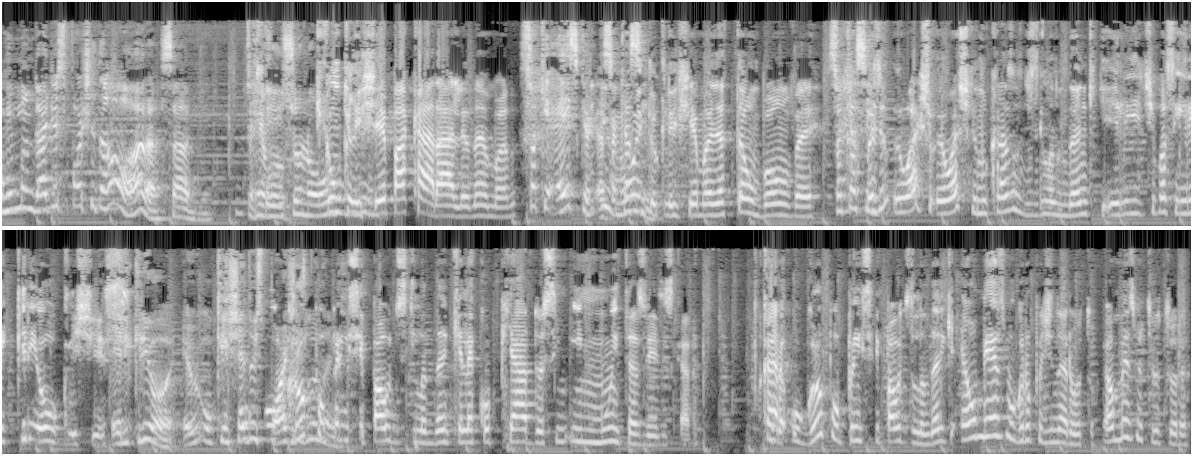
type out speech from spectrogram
um mangá de esporte da hora, sabe? Revolucionou. Com clichê pra caralho, né, mano? Só que é isso que, Tem só que muito assim, clichê, mas é tão bom, velho. Só que assim, Mas eu, eu acho, eu acho que no caso do Slandunk, ele, tipo assim, ele criou clichês. ele criou o clichê do esporte. o grupo Slandunk. principal do Slandunk, ele é copiado, assim, em muitas vezes, cara. Cara, o grupo principal de Slandunk é o mesmo grupo de Naruto. É a mesma estrutura.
